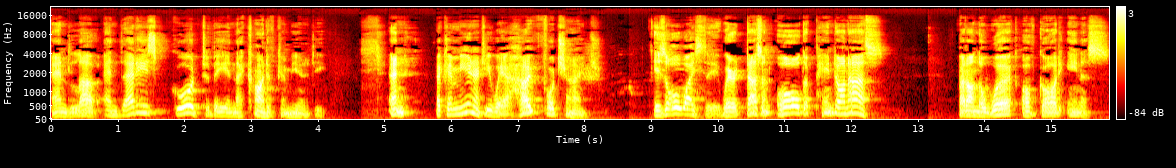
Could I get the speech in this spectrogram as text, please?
and love. And that is good to be in that kind of community. And a community where hope for change is always there, where it doesn't all depend on us but on the work of God in us,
